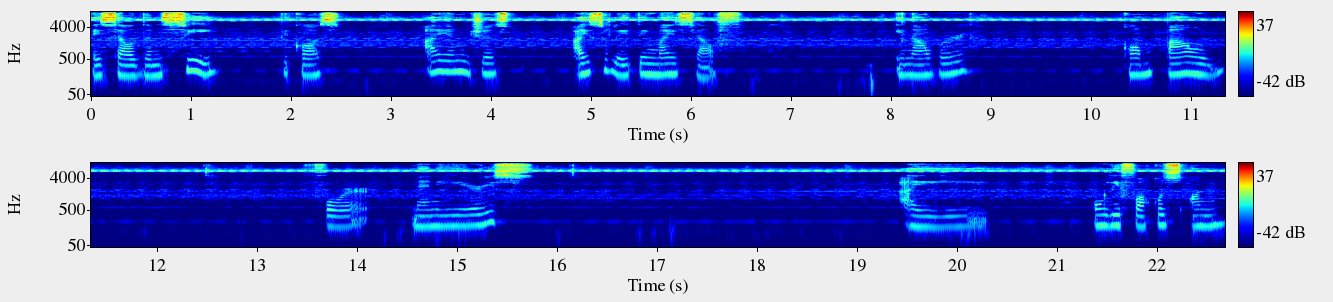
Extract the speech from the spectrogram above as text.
I seldom see because I am just isolating myself in our compound for many years. I only focus on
